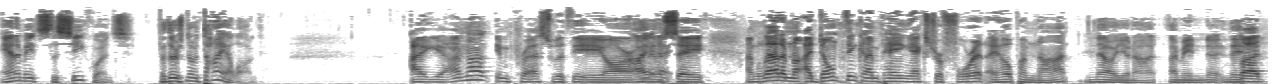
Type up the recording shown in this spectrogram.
animates the sequence, but there's no dialogue. I yeah, I'm not impressed with the AR. I'm I- going to say I'm glad I'm not. I don't think I'm paying extra for it. I hope I'm not. No, you're not. I mean, they, But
